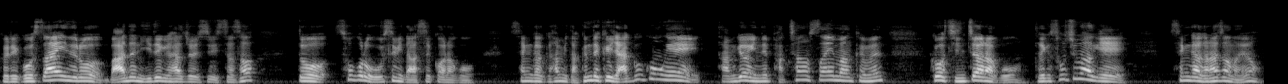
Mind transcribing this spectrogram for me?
그리고 사인으로 많은 이득을 가져올 수 있어서 또 속으로 웃음이 났을 거라고 생각을 합니다. 근데 그 야구공에 담겨 있는 박찬호 사인만큼은 그거 진짜라고 되게 소중하게 생각을 하잖아요.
